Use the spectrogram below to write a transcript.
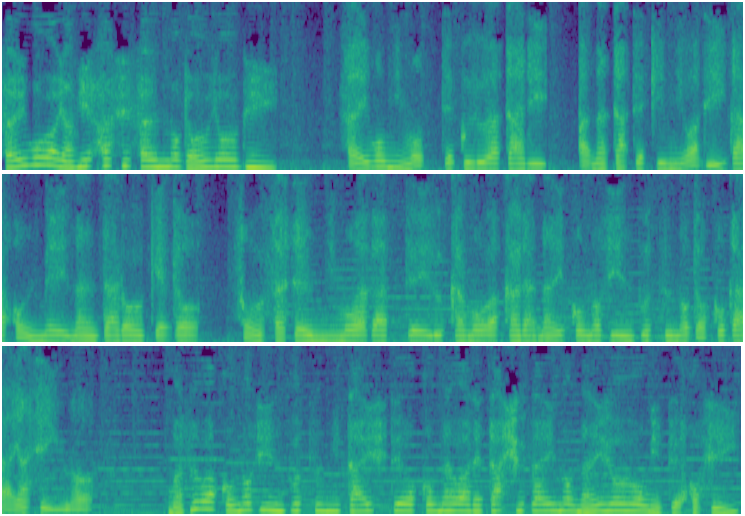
最後は八木橋さんの同僚 D。最後に持ってくるあたり、あなた的には D が本命なんだろうけど、捜査線にも上がっているかもわからないこの人物のどこが怪しいの？まずはこの人物に対して行われた取材の内容を見てほしい。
